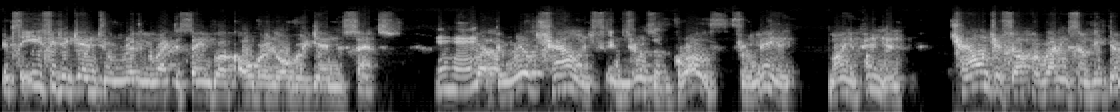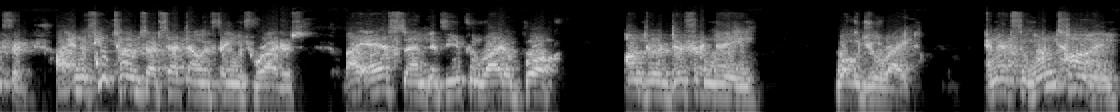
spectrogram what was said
It's easy to get into a rhythm and write the same book over and over again in a sense. Mm-hmm. But the real challenge in terms of growth, for me, my opinion, challenge yourself by writing something different. Uh, and a few times I've sat down with famous writers. I asked them if you can write a book under a different name, what would you write? And that's the one time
